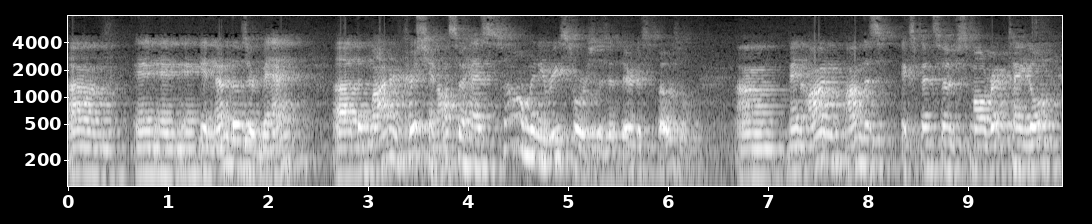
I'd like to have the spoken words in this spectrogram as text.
Um, and, and, and, again, none of those are bad. Uh, the modern Christian also has so many resources at their disposal. Um, and on, on this expensive small rectangle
